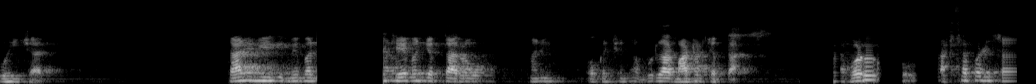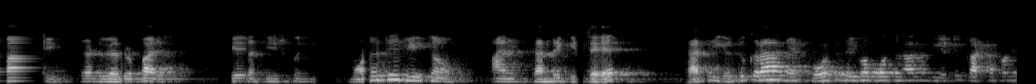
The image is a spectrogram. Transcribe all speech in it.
ఊహించాలి. కానీ మీకు మిమ్మల్ని చేయమని చెప్తారు అని ఒక చిన్న గురుగారు మాటలు చెప్తారు కొడుకు కష్టపడి సంపాదించి రెండు వేల రూపాయలు జీతం తీసుకుని మొదటి జీతం ఆయన తండ్రికి ఇస్తే తండ్రి ఎందుకురా నేను కోర్టులు ఇవ్వబోతున్నాను? ఎందుకు కష్టపడి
